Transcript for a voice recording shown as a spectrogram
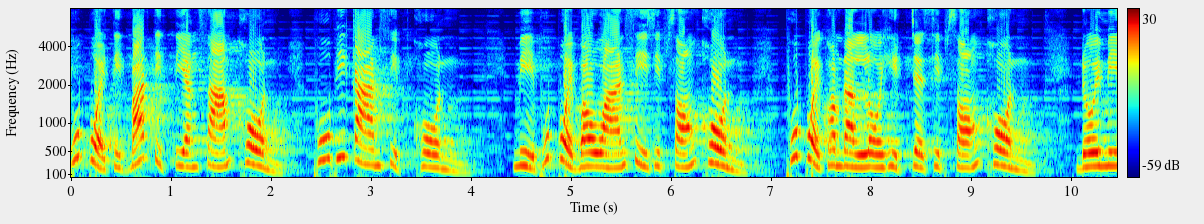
ผู้ป่วยติดบ้านติดเตียง 3 คน ผู้พิการ 10 คน มีผู้ป่วยเบาหวาน 42 คน ผู้ป่วยความดันโลหิต 72 คน โดยมี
